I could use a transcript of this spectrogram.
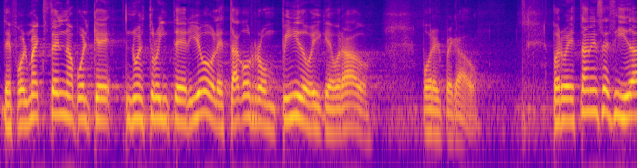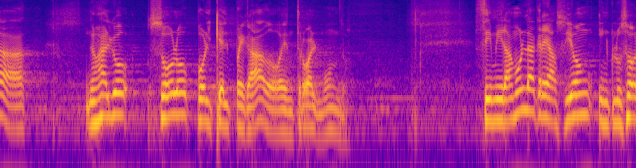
de forma externa porque nuestro interior está corrompido y quebrado por el pecado. Pero esta necesidad no es algo solo porque el pecado entró al mundo. Si miramos la creación, incluso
